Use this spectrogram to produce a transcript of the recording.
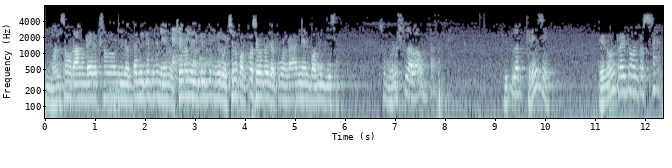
ఈ మనసం రాంగ్ డైరెక్షన్లో ఇదంతా మీ దగ్గరికి నేను వచ్చాను మీ దగ్గరికి మీరు వచ్చిన పర్పస్ ఏమిటో చెప్పకుండా అని నేను పంపించేశాను. సో మనుషులు అలా ఉంటారు. People are crazy they don't try to understand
